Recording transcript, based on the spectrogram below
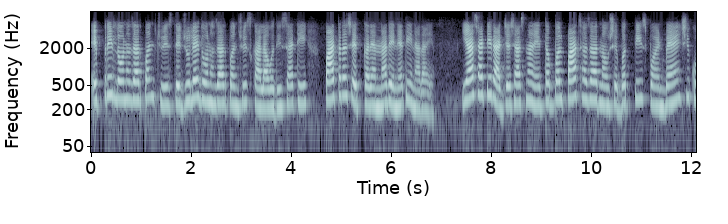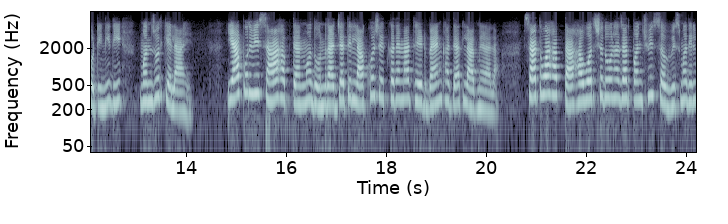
एप्रिल दोन हजार पंचवीस ते जुलै दोन हजार पंचवीस कालावधीसाठी पात्र शेतकऱ्यांना देण्यात येणार आहे. यासाठी राज्य शासनाने तब्बल पाच हजार नऊशे बत्तीस पॉईंट ब्याऐंशी कोटी निधी मंजूर केला आहे. यापूर्वी सहा हप्त्यांमधून राज्यातील लाखो शेतकऱ्यांना थेट बँक खात्यात लाभ मिळाला. सातवा हप्ता हा वर्ष दोन हजार पंचवीस सव्वीसमधील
